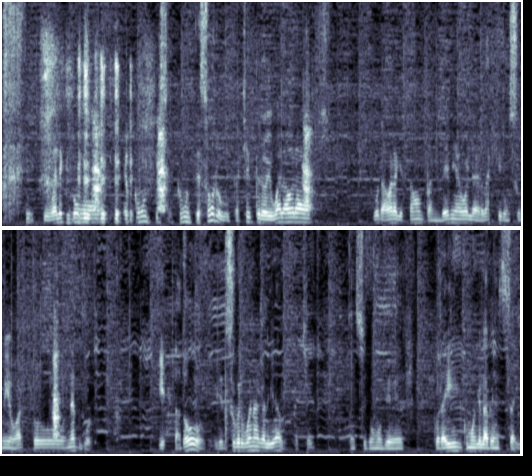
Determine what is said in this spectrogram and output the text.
igual es como, es como un, tes- es como un tesoro, po, ¿cachai? Pero igual ahora, ahora que estamos en pandemia, igual la verdad es que he consumido harto network. Y está todo, y en súper buena calidad, ¿cachai? Entonces como que por ahí como que la pensáis.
